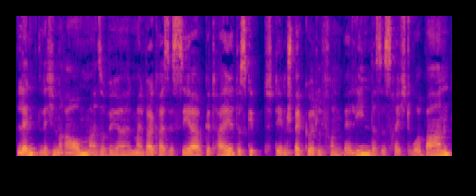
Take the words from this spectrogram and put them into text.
ländlichen Raum. Also wir, mein Wahlkreis ist sehr geteilt. Es gibt den Speckgürtel von Berlin, das ist recht urban.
